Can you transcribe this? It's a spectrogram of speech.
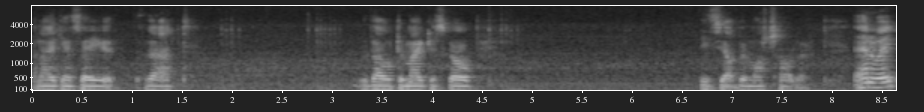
and I can say that without the microscope this job be much harder. Anyway,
